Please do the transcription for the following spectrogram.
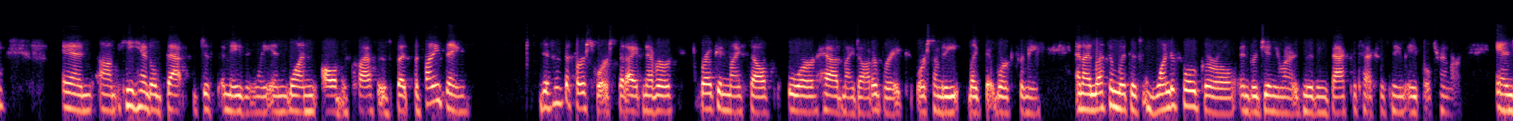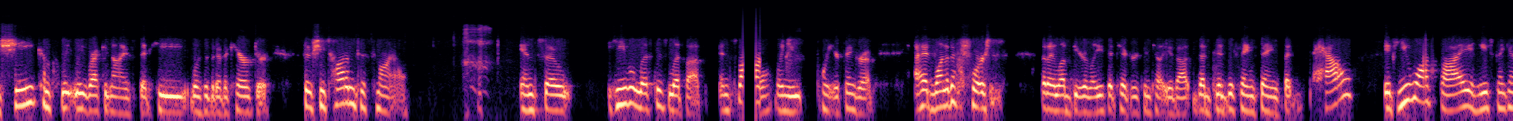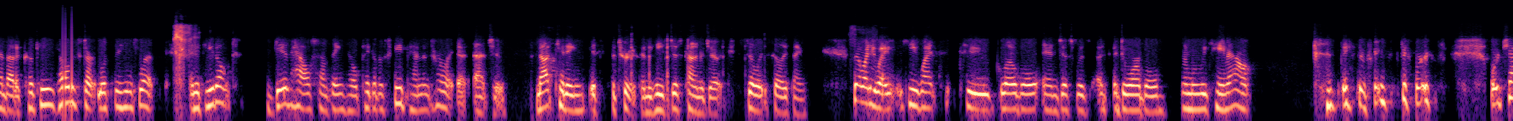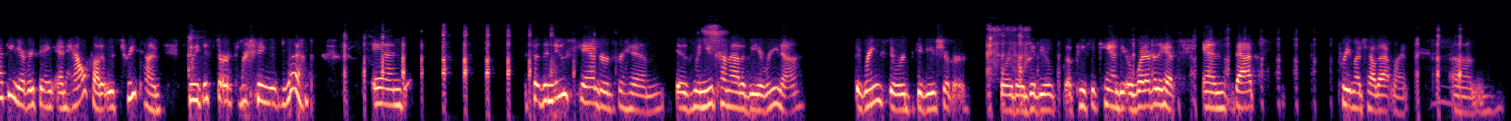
and um, he handled that just amazingly and won all of his classes. But the funny thing, this is the first horse that I've never broken myself or had my daughter break or somebody like that worked for me. And I left him with this wonderful girl in Virginia when I was moving back to Texas named April Trimmer. And she completely recognized that he was a bit of a character. So she taught him to smile. and so he will lift his lip up and smile when you point your finger up. I had one of the horse that I love dearly that Tigger can tell you about that did the same thing. But Hal, if you walk by and he's thinking about a cookie, he'll just start licking his lip. And if you don't give Hal something, he'll pick up a speed pen and throw it at you. Not kidding, it's the truth. I mean, he's just kind of a joke, silly, silly thing. So anyway, he went to Global and just was adorable. And when we came out, the ring stewards were checking everything, and Hal thought it was tree time, so he just started licking his lip. And so the new standard for him is when you come out of the arena, the ring stewards give you sugar, or they'll give you a piece of candy, or whatever they have, and that's pretty much how that went. Um,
